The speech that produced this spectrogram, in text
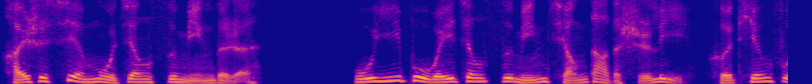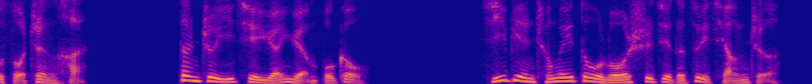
还是羡慕江思明的人。无一不为江思明强大的实力和天赋所震撼，但这一切远远不够。即便成为斗罗世界的最强者，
